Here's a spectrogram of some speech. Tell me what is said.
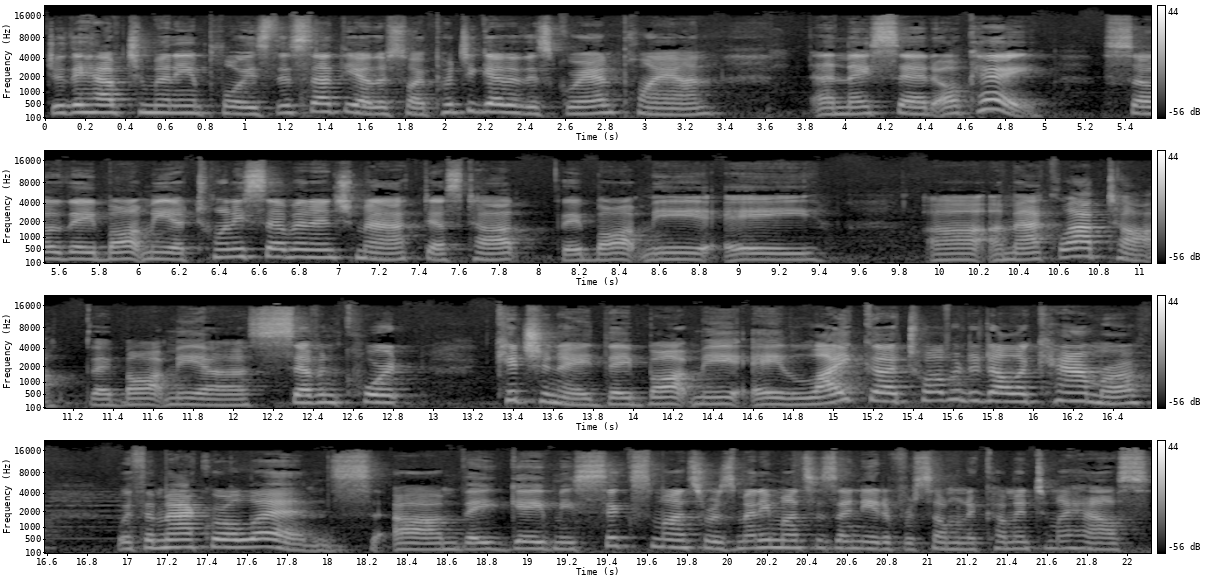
do they have too many employees? This, that, the other. So I put together this grand plan, and they said, okay. So they bought me a 27 inch Mac desktop. They bought me a uh, a Mac laptop. They bought me a seven quart KitchenAid. They bought me a Leica $1,200 camera with a macro lens. Um, they gave me six months or as many months as I needed for someone to come into my house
